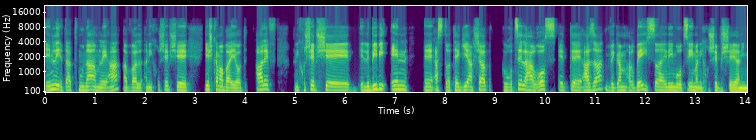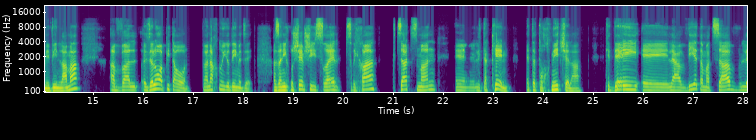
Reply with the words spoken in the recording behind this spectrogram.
אין לי את התמונה המלאה, אבל אני חושב שיש כמה בעיות. א', אני חושב שלביבי אין אה, אסטרטגיה עכשיו, הוא רוצה להרוס את אה, עזה, וגם הרבה ישראלים רוצים, אני חושב שאני מבין למה, אבל זה לא הפתרון, ואנחנו יודעים את זה. אז אני חושב שישראל צריכה קצת זמן אה, לתקן את התוכנית שלה, כדי אה, להביא את המצב ל...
